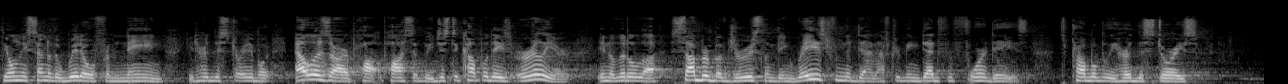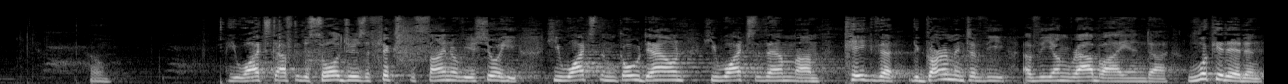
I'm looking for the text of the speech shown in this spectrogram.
the only son of the widow from Nain. He'd heard the story about Eleazar possibly just a couple days earlier in a little uh, suburb of Jerusalem being raised from the dead after being dead for four days. He's probably heard the stories. Oh. He watched after the soldiers affixed the sign over Yeshua. He, he watched them go down. He watched them um, take the, the garment of the, of the young rabbi and uh, look at it and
